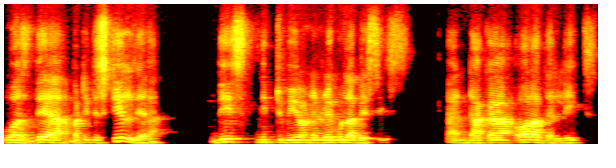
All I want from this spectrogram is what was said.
was there, but it is still there. This need to be on a regular basis and Dhaka, all other leagues.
